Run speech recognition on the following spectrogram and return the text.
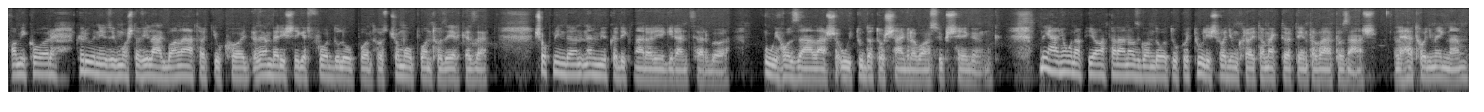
Amikor körülnézünk most a világban, láthatjuk, hogy az emberiség egy fordulóponthoz, csomóponthoz érkezett. Sok minden nem működik már a régi rendszerből új hozzáállásra, új tudatosságra van szükségünk. Néhány hónapja talán azt gondoltuk, hogy túl is vagyunk rajta, megtörtént a változás. Lehet, hogy még nem.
